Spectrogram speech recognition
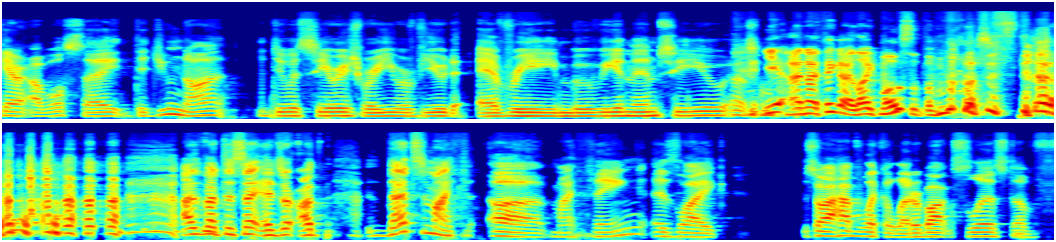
Garrett, I will say, did you not do a series where you reviewed every movie in the MCU? Yeah, and I think I like most of them. I was about to say, is there, are, that's my uh my thing is like, so I have like a Letterboxd list of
